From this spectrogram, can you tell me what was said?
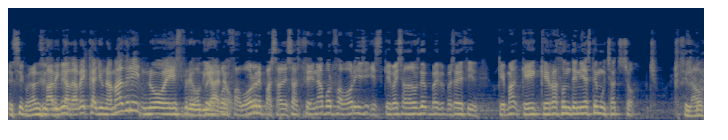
en psicoanálisis. Javi, también. cada vez que hay una madre no es No, pero freudiano. por favor, repasad esa escena, por favor, y, y es que vais a daros de- vais a decir, ¿qué, qué, qué razón tenía este muchacho? Sí, la hago.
